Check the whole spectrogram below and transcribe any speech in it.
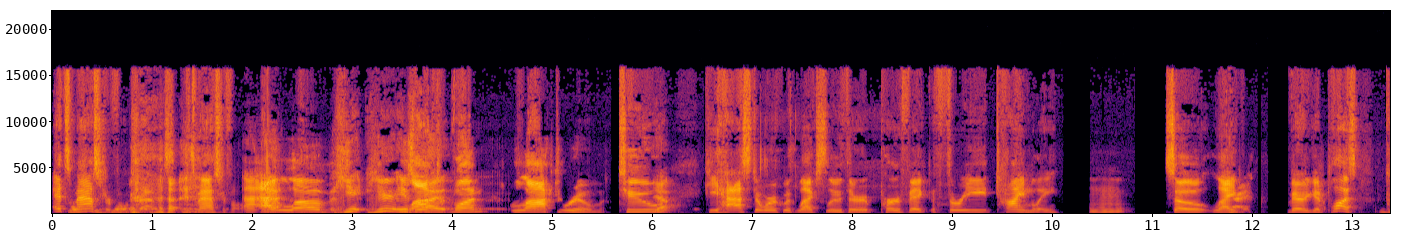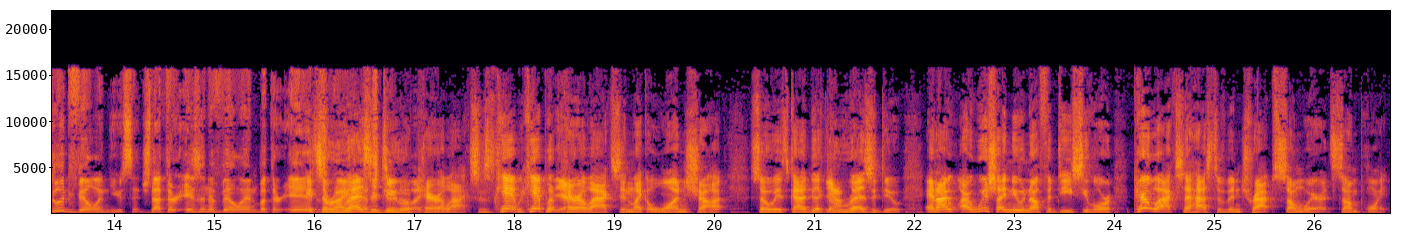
It's masterful, Travis. It's masterful. I- I, I- love Here, here is locked, what I, one locked room. Two, Yeah. he has to work with Lex Luthor. Perfect. Three, timely. Mhm. So like Right. Very good. Plus, good villain usage. That there isn't a villain, but there is. it's a right? Residue of like parallax. We can't we can't put Yeah. parallax in like a one shot. So it's got to be like Yeah. a residue. And I, I wish I knew enough of DC lore. Parallax has to have been trapped somewhere at some point.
